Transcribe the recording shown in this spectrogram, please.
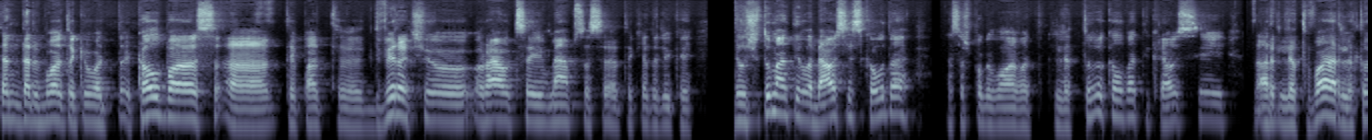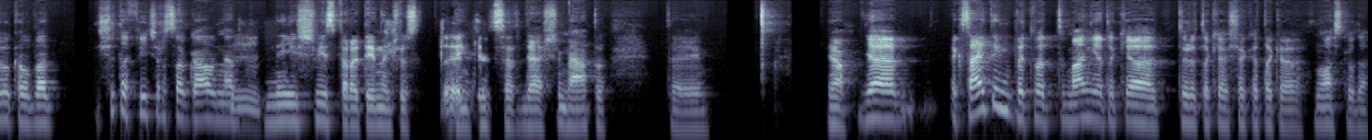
ten dar buvo tokių vat, kalbas, a, taip pat a, dviračių rautsai, mapsuose, tokie dalykai. Dėl šitų man tai labiausiai skauda, nes aš pagalvoju, kad lietuvių kalba tikriausiai, ar lietuva, ar lietuvių kalba šito featureso gal net Mm. neišvys per ateinančius penkis ar dešimt metų. Tai, jo, jie exciting, bet vat, man jie tokie, turi tokią šiokią tokią nuoskaudą.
